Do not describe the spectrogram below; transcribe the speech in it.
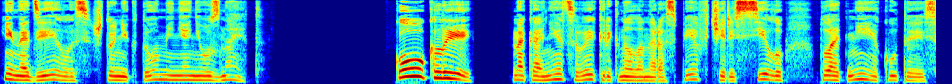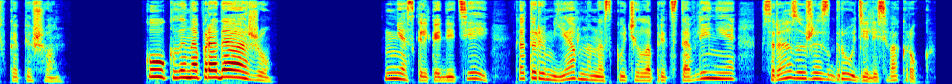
и надеялась, что никто меня не узнает. «Куклы!» Наконец выкрикнула нараспев через силу, плотнее кутаясь в капюшон. «Куклы на продажу!» Несколько детей, которым явно наскучило представление, сразу же сгрудились вокруг.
